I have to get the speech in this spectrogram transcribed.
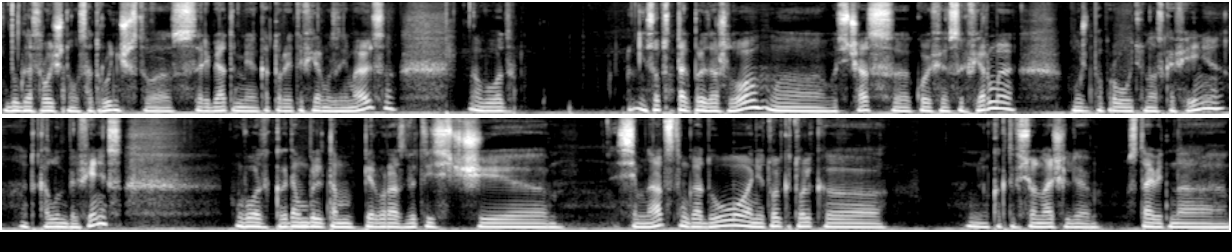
долгосрочного сотрудничества с ребятами, которые этой фермой занимаются. Вот. И, собственно, так произошло. А, вот сейчас кофе с их фермы можно попробовать у нас в кофейне. Это Колумбия Феникс. Вот, когда мы были там первый раз в 2017 году, они только-только как-то все начали ставить на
